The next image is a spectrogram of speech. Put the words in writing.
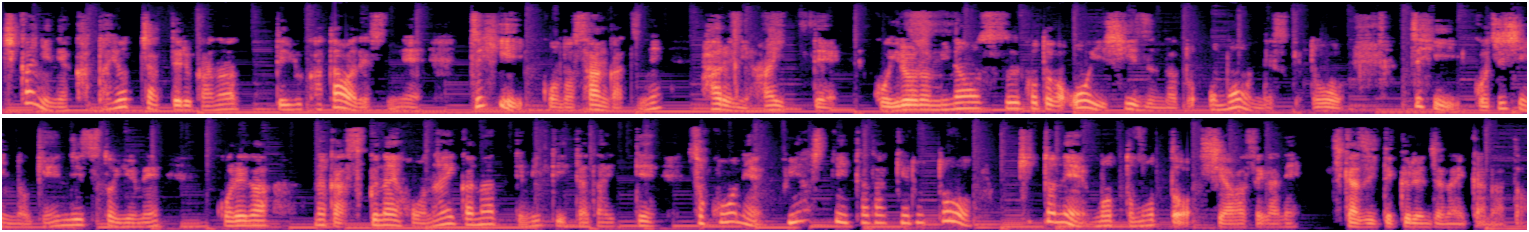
ちかにね、偏っちゃってるかなっていう方はですね、ぜひ、この3月ね、春に入って、こういろいろ見直すことが多いシーズンだと思うんですけど、ぜひご自身の現実と夢、これがなんか少ない方ないかなって見ていただいて、そこをね、増やしていただけると、きっとね、もっともっと幸せがね、近づいてくるんじゃないかなと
